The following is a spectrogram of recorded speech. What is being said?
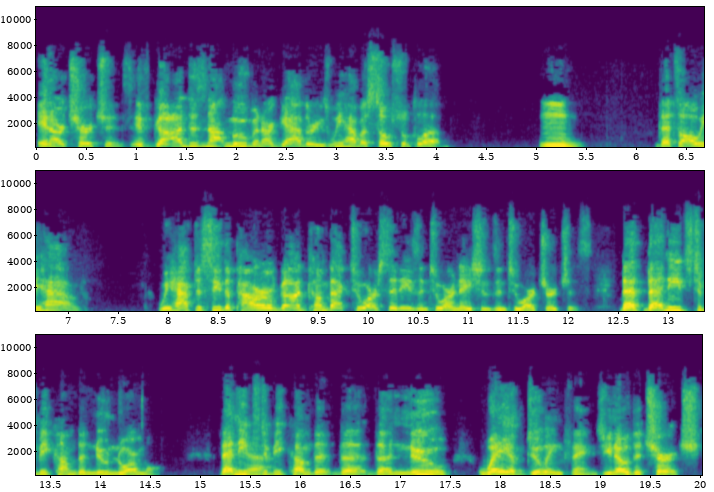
in our churches, if God does not move in our gatherings, we have a social club. Mm, That's all we have. We have to see the power of God come back to our cities and to our nations and to our churches. That that needs to become the new normal. That needs Yeah. to become the the the new way of doing things. You know, the church,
